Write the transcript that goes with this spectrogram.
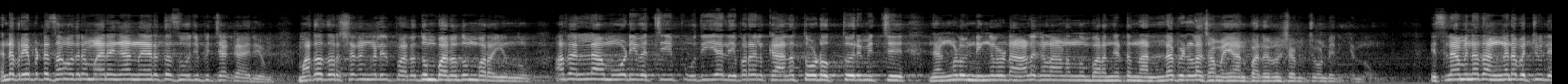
എന്റെ പ്രിയപ്പെട്ട സഹോദരന്മാരെ ഞാൻ നേരത്തെ സൂചിപ്പിച്ച കാര്യം. മതദർശനങ്ങളിൽ പലതും പലതും പറയുന്നു. അതെല്ലാം ഓടി വെച്ച് ഈ പുതിയ ലിബറൽ കാലത്തോട് ഒത്തൊരുമിച്ച് ഞങ്ങളും നിങ്ങളുടെ ആളുകളാണെന്നും പറഞ്ഞിട്ട് നല്ല പിള്ള ചമയാൻ പലരും ശ്രമിച്ചുകൊണ്ടിരിക്കുന്നു. ഇസ്ലാമിനത് അങ്ങനെ പറ്റൂല.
